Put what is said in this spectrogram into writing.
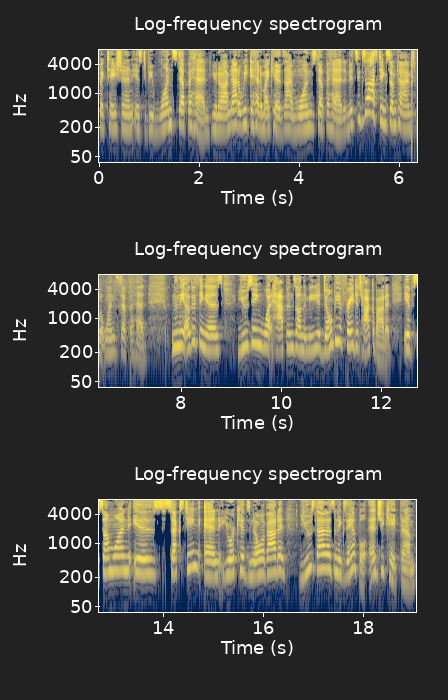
expectation is to be one step ahead. You know, I'm not a week ahead of my kids, I'm one step ahead. And it's exhausting sometimes, but one step ahead. And then the other thing is using what what happens on the media, don't be afraid to talk about it. If someone is sexting and your kids know about it, use that as an example. Educate them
